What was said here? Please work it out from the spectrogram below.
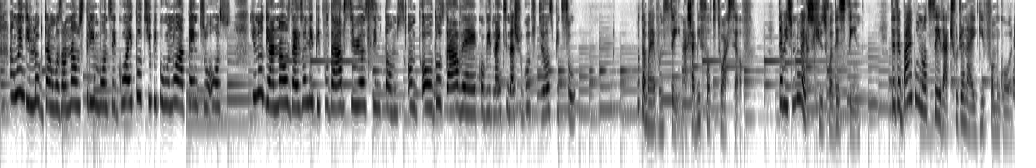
And when the lockdown was announced three months ago, I thought you people will not attend to us. You know, they announced that it's only people that have serious symptoms or those that have uh, COVID 19 that should go to the hospital. What am I even saying? Asabi thought to herself. There is no excuse for this thing. Did the Bible not say that children are a gift from God?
